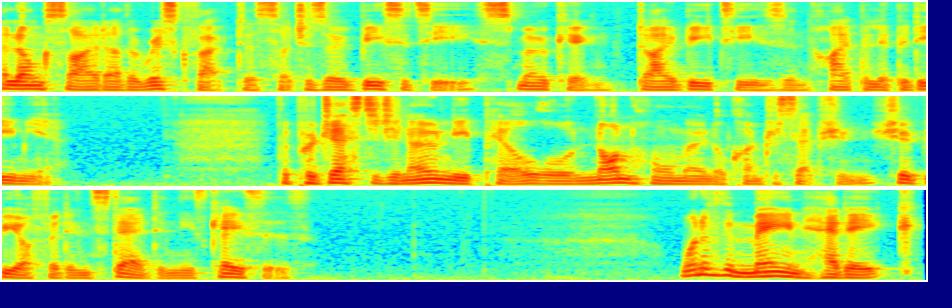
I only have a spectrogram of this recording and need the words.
alongside other risk factors such as obesity, smoking, diabetes, and hyperlipidemia. The progestogen only pill or non hormonal contraception should be offered instead in these cases. One of the main headache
